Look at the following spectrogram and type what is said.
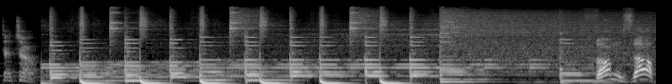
Tchau, tchau. thumbs up.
